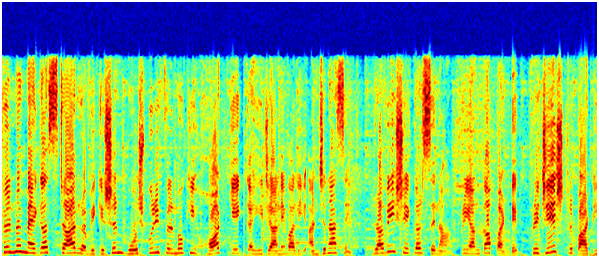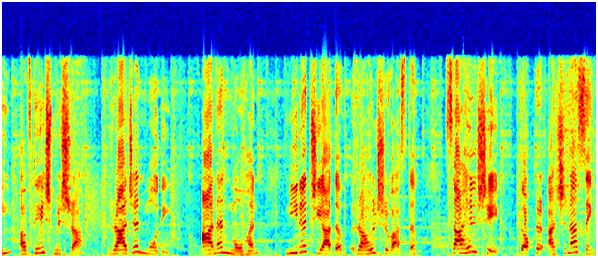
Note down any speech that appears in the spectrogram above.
फ़िल्म में मेगा स्टार रवि किशन भोजपुरी फ़िल्मों की हॉट केक कही जाने वाली अंजना सिंह, रवि शेखर सिन्हा, प्रियंका पंडित, ब्रिजेश त्रिपाठी, अवधेश मिश्रा, राजन मोदी, आनंद मोहन, नीरज यादव, राहुल श्रीवास्तव, साहिल शेख, डॉक्टर अर्चना सिंह,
